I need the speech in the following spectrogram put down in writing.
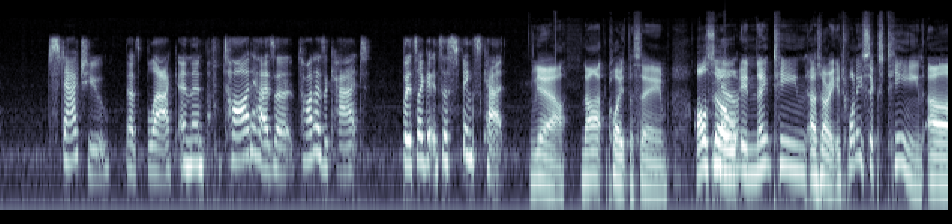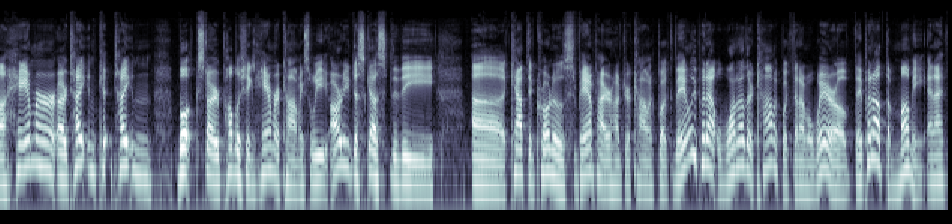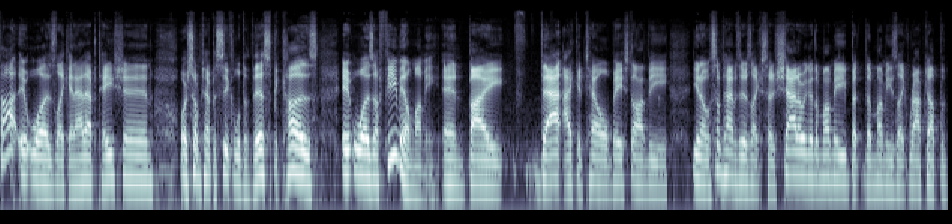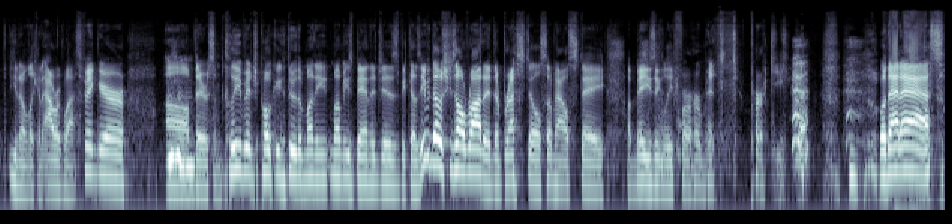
statue that's black, and then Todd has a Todd has a cat, but it's like a, it's a Sphinx cat. Yeah, not quite the same. Also, no. in 19, uh, sorry, in 2016, uh, Hammer or Titan Titan Book started publishing Hammer comics. We already discussed the uh, Captain Kronos Vampire Hunter comic book. They only put out one other comic book that I'm aware of. They put out The Mummy, and I thought it was like an adaptation or some type of sequel to this because it was a female mummy, and by that I could tell based on the you know sometimes there's like some shadowing of the mummy, but the mummy's like wrapped up with you know like an hourglass figure. Um, mm-hmm. There's some cleavage poking through the mummy, mummy's bandages because even though she's all rotted, the breasts still somehow stay amazingly firm and perky. well, that ass.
